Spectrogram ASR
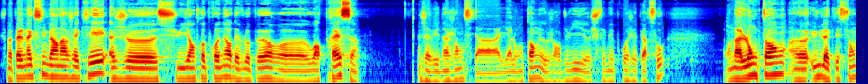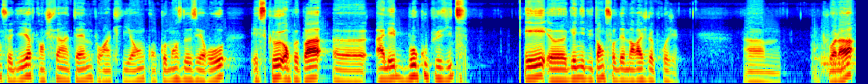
Je m'appelle Maxime Bernard Jacquet, je suis entrepreneur, développeur euh, WordPress. J'avais une agence il y, a, longtemps et aujourd'hui euh, je fais mes projets perso. On a longtemps euh, eu la question de se dire, quand je fais un thème pour un client, qu'on commence de zéro, est-ce qu'on ne peut pas aller beaucoup plus vite et gagner du temps sur le démarrage de projet? Voilà,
